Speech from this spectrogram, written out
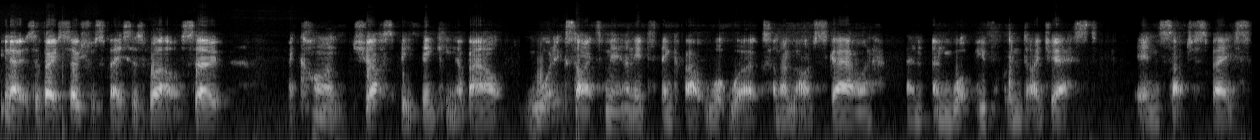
you know, it's a very social space as well. So I can't just be thinking about what excites me. I need to think about what works on a large scale and, and, and what people can digest in such a space.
